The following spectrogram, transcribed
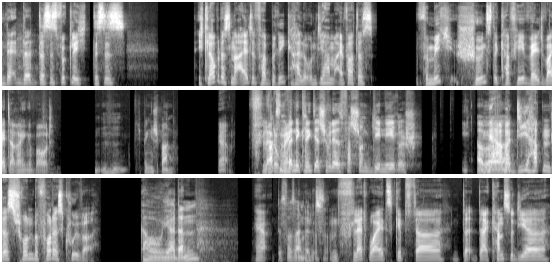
der, der, das ist wirklich, das ist, ich glaube, das ist eine alte Fabrikhalle und die haben einfach das für mich schönste Café weltweit da reingebaut. Mhm. Ich bin gespannt. Flat Wachsende Omega- Wände klingt jetzt schon wieder fast schon generisch. aber, ja, aber die hatten das schon, bevor das cool war. Oh ja, dann. Ja. Das ist was Und, anderes. und Flat Whites gibt's da, da, da kannst du dir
